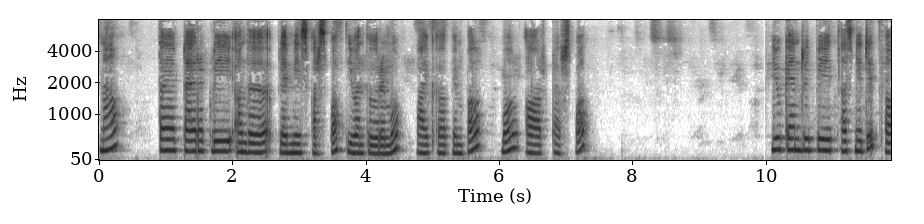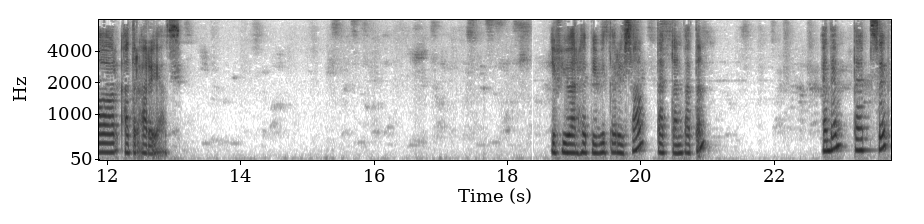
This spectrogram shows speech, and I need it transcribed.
Now, tap directly on the blemish or spot you want to remove like a pimple, mole, or dark spot. You can repeat as needed for other areas. If you are happy with the result, tap done button and then tap save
